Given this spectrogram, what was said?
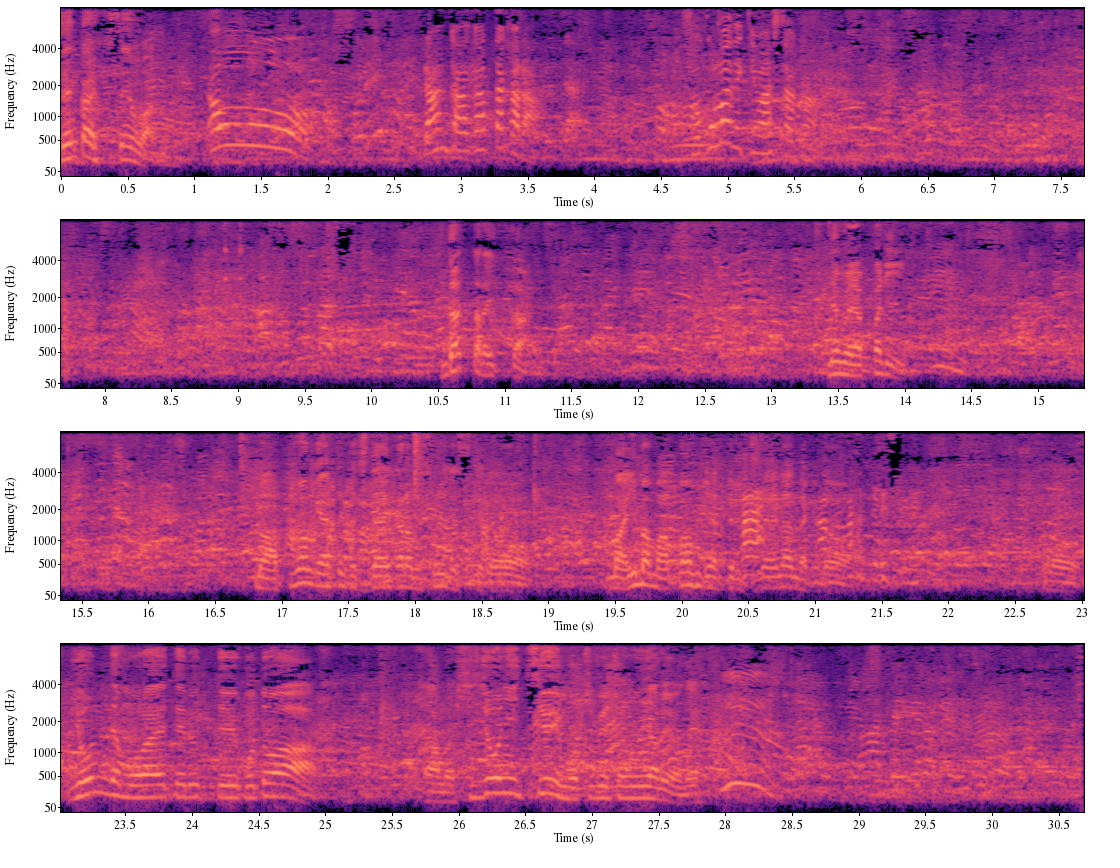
全回復せんわ。んおおランク上がったから。そこまで来ましたかだったらいっか。でもやっぱりうんまあアップバンクやってた時代からもそうですけどまあ今もアップバンクやってる時代なんだけど、読んでもらえてるっていうことはあの非常に強いモチベーションになるよね。うん。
